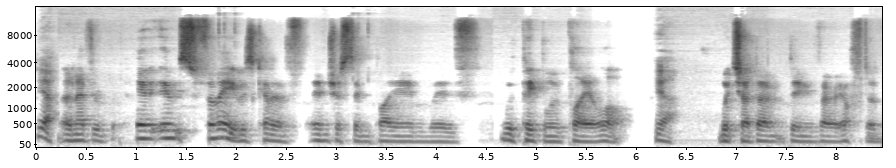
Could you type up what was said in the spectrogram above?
Yeah. and every it, it was for me, it was kind of interesting playing with with people who play a lot. Yeah. which I don't do very often,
